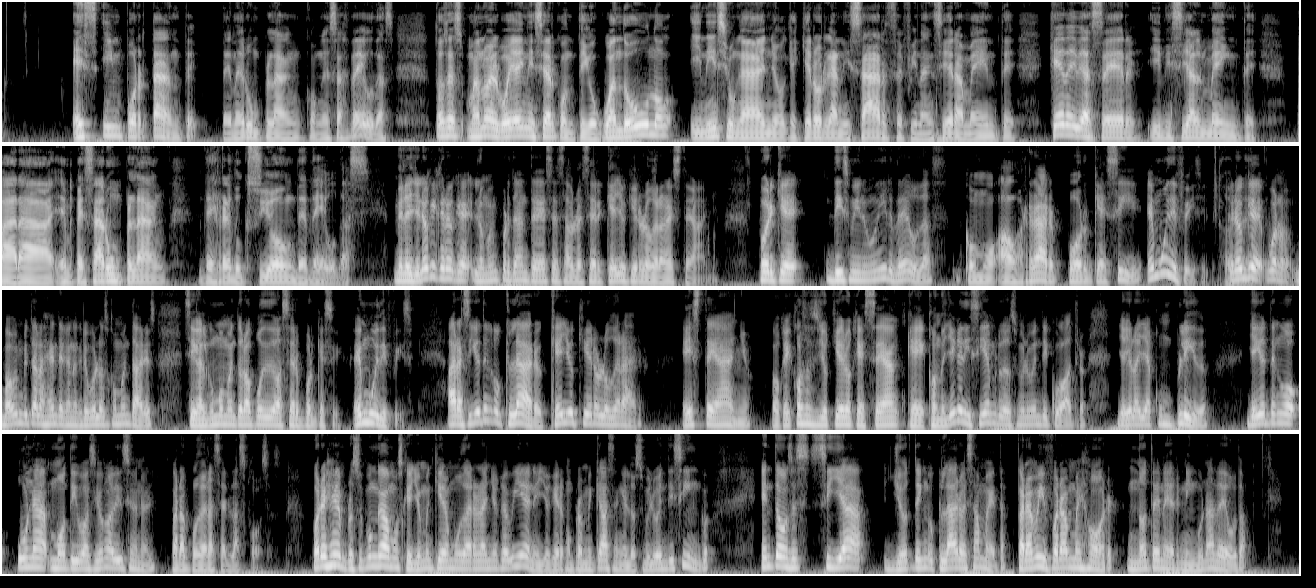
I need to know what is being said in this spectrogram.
es importante tener un plan con esas deudas. Entonces, Manuel, voy a iniciar contigo. Cuando uno inicia un año que quiere organizarse financieramente, ¿qué debe hacer inicialmente para empezar un plan de reducción de deudas? Mira, yo lo que creo que lo más importante es establecer qué yo quiero lograr este año. Porque disminuir deudas, como ahorrar porque sí, es muy difícil. Creo que, bueno, vamos a invitar a la gente que nos escriba en los comentarios si en algún momento lo ha podido hacer porque sí. Es muy difícil. Ahora, si yo tengo claro qué yo quiero lograr este año, o qué cosas yo quiero que sean, que cuando llegue diciembre de 2024 ya yo lo haya cumplido, ya yo tengo una motivación adicional para poder hacer las cosas. Por ejemplo, supongamos que yo me quiero mudar el año que viene y yo quiero comprar mi casa en el 2025. Entonces, si ya yo tengo claro esa meta, para mí fuera mejor no tener ninguna deuda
